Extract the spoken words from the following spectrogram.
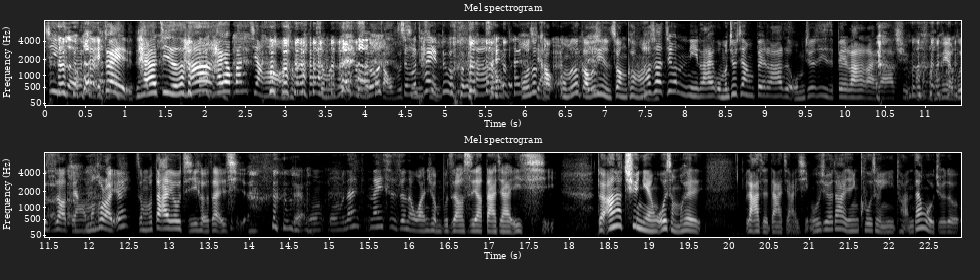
记者会，对，还要记者说哈，还要颁奖哦，什么什么搞不清楚，什么态度，我们都搞，我们都搞不清楚状况。他说就你来，我们就这样被拉着，我们就一直被拉来拉去，我们也不知道怎样。我们后来哎，怎么大家又集合在一起了？对，我我们那那一次真的完全不知道是要大家一起。对啊，那去年为什么会？拉着大家一起。我觉得他已经哭成一团，但我觉得，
